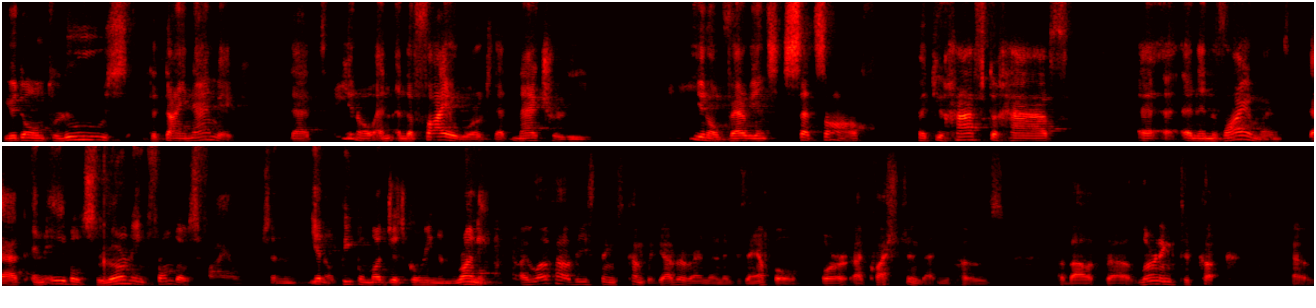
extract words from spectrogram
you don't lose the dynamic that, you know, and, and the fireworks that naturally, you know, variance sets off, but you have to have a, an environment that enables learning from those fireworks and you know people not just going and running i love how these things come together in an example or a question that you pose about uh, learning to cook um,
